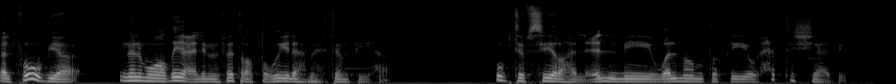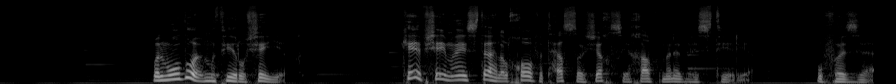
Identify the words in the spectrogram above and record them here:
الفوبيا من المواضيع اللي من فترة طويلة مهتم فيها وبتفسيرها العلمي والمنطقي وحتى الشعبي. والموضوع مثير وشيق كيف شيء ما يستاهل الخوف تحصل شخص يخاف منه بهستيريا وفزع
